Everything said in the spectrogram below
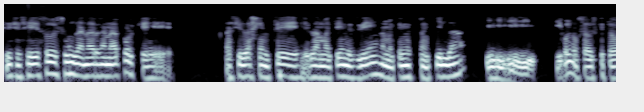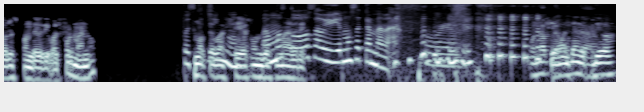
Sí, sí, sí, eso es un ganar-ganar porque así la gente la mantienes bien, la mantienes tranquila y, y bueno, sabes que te va a responder de igual forma, ¿no? Pues no qué te va a chingón, hacer güey. un Vamos desmadre. todos a vivirnos a Canadá. Una pregunta. frío,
